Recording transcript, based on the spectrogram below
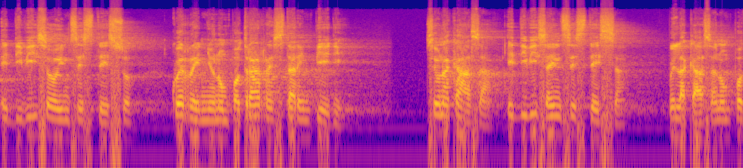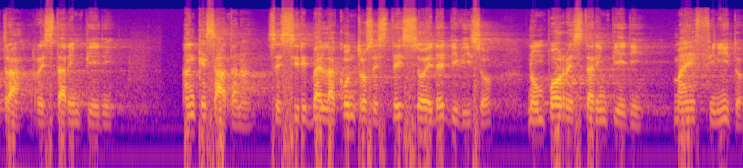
è diviso in se stesso, quel regno non potrà restare in piedi. Se una casa è divisa in se stessa, quella casa non potrà restare in piedi. Anche Satana, se si ribella contro se stesso ed è diviso, non può restare in piedi, ma è finito.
